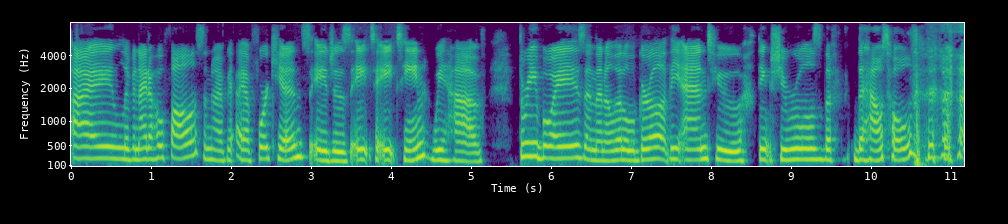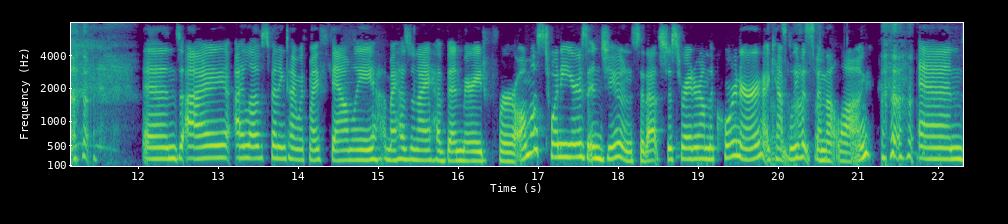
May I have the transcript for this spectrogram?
I live in Idaho Falls and I've, I have four kids, ages 8 to 18. We have three boys and then a little girl at the end who thinks she rules the the household. and I I love spending time with my family. My husband and I have been married for almost 20 years in June, so that's just right around the corner. That's I can't believe awesome. it's been that long. and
